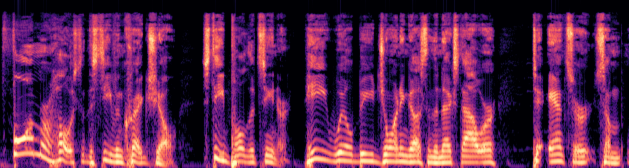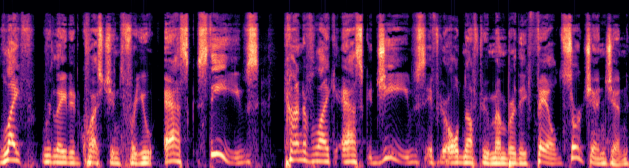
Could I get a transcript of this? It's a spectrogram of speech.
former host of the Stephen Craig Show, Steve Politziner. He will be joining us in the next hour to answer some life related questions for you. Ask Steve's, kind of like Ask Jeeves, if you're old enough to remember the failed search engine,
